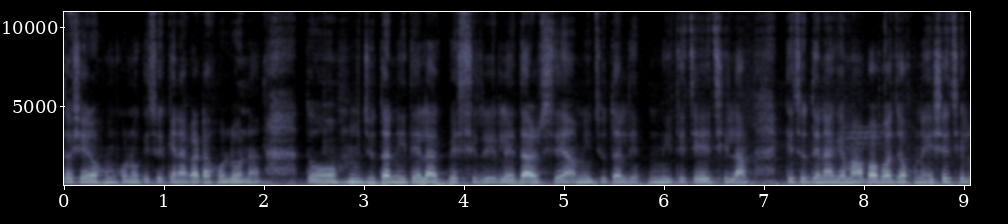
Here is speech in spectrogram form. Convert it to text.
তো সেরকম কোনো কিছু কেনাকাটা হলো না। তো জুতা নিতে লাগবে শ্রী লেদার্সে আমি জুতা নিতে চেয়েছিলাম। কিছুদিন আগে মা বাবা যখন এসেছিল,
